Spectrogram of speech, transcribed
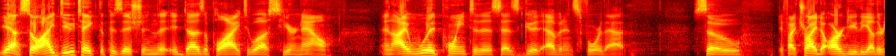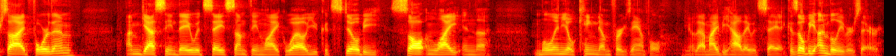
Yeah, so I do take the position that it does apply to us here now, and I would point to this as good evidence for that. So if I tried to argue the other side for them, I'm guessing they would say something like, well, you could still be salt and light in the millennial kingdom, for example. You know, that might be how they would say it, because there'll be unbelievers there.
